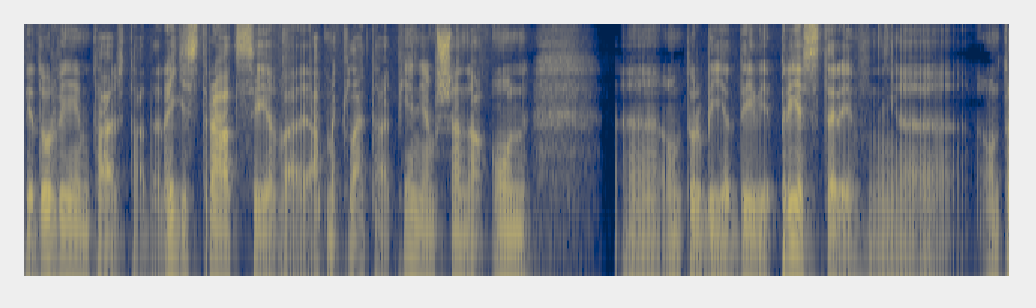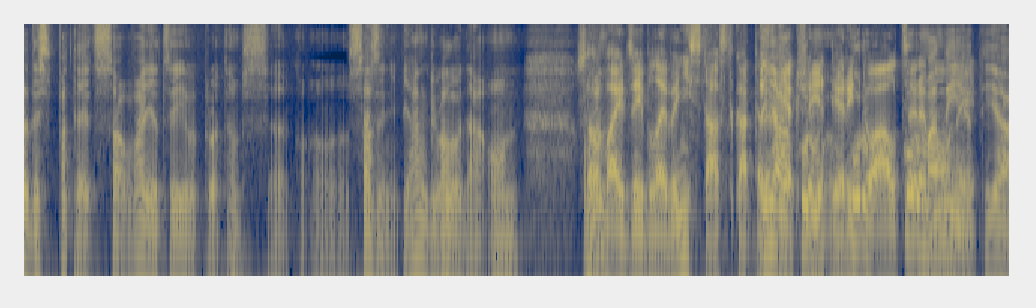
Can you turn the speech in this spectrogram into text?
pie durvīm, tā ir tāda reģistrācija vai apmeklētāja pieņemšana. Un, un tur bija divi priesteri. Tad es pateicu savu vajadzību, protams, saziņa bija angļu valodā. Un, savu man, vajadzību, lai viņi izstāsta, kā tā ir tie rituāli, kur, ceremonija. Iet, jā,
